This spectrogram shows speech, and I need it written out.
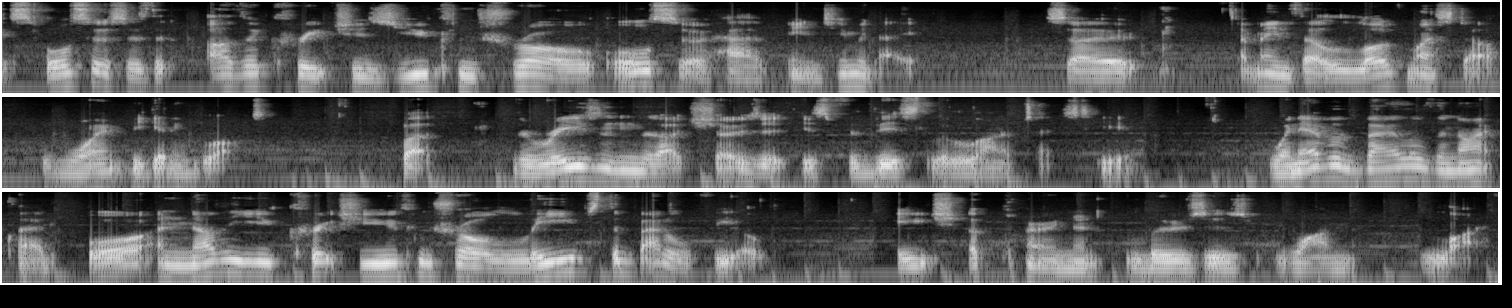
It also says that other creatures you control also have Intimidate. So that means that a lot of my stuff won't be getting blocked. But the reason that I chose it is for this little line of text here. Whenever Vela the Night-Clad or another you creature you control leaves the battlefield, each opponent loses one life.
